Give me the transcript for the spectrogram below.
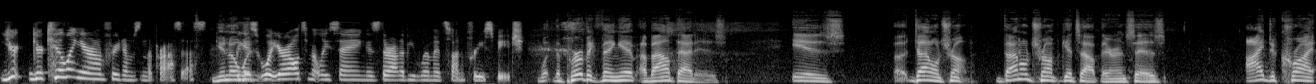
you're, you're killing your own freedoms in the process. You know because what- what you're ultimately saying is there ought to be limits on free speech. What the perfect thing about that is, is uh, Donald Trump. Donald Trump gets out there and says, I decry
